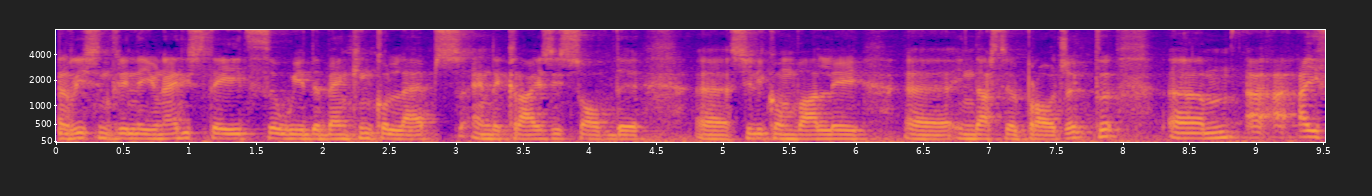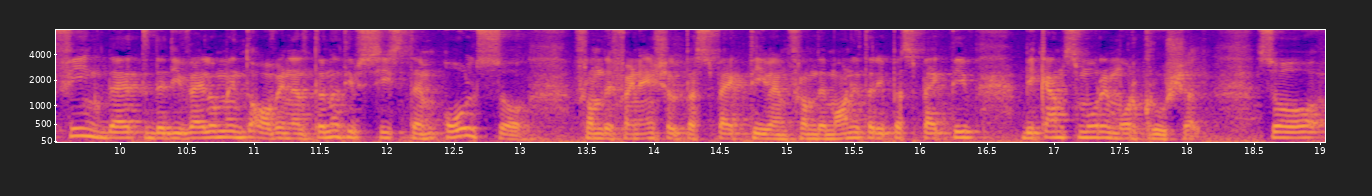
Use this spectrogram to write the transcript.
Recently in the United States, with the banking collapse and the crisis of the uh, Silicon Valley uh, industrial project, um, I, I, think that the development of an alternative system, also from the financial perspective and from the monetary perspective, becomes more and more crucial. So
